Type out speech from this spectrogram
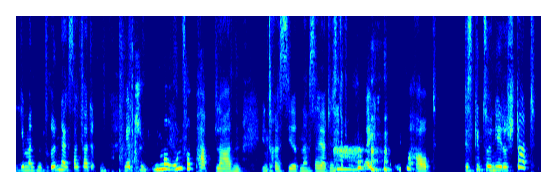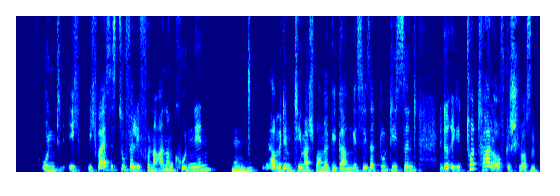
jemanden drin, der gesagt hat, mir hat schon immer Unverpacktladen interessiert. Und habe ich gesagt, ja, das ist vielleicht überhaupt. Das gibt so in jeder Stadt. Und ich, ich weiß es zufällig von einer anderen Kundin, mhm. die auch mit dem Thema schwanger gegangen ist. Sie sagt, du, die sind in der Regel total aufgeschlossen.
